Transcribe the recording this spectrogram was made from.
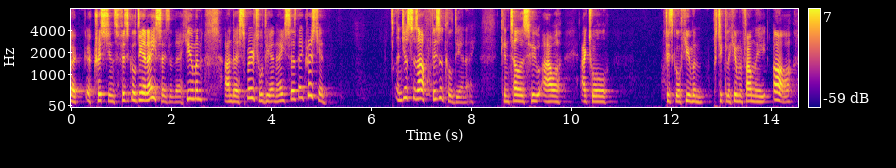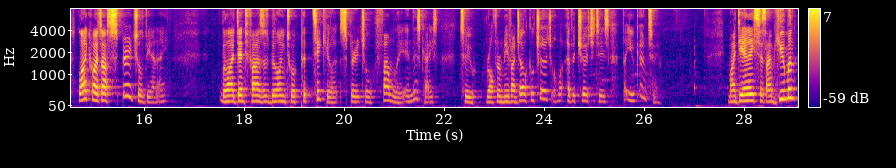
a, a, Christian's physical DNA says that they're human, and a spiritual DNA says they're Christian. And just as our physical DNA can tell us who our actual physical human, particular human family are, likewise our spiritual DNA will identify us as belonging to a particular spiritual family. In this case, to Rotherham Evangelical Church or whatever church it is that you go to. My DNA says I'm human,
